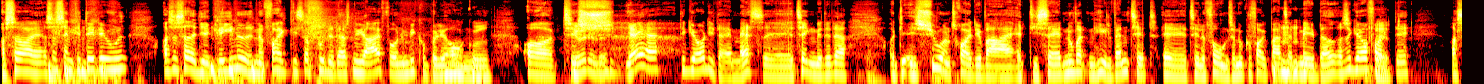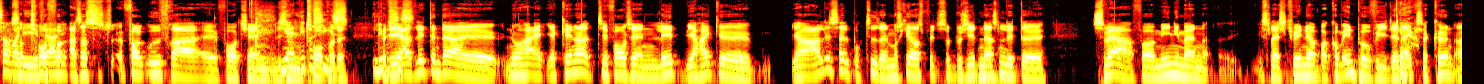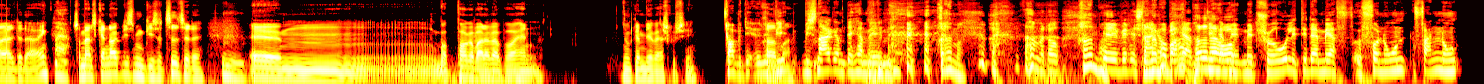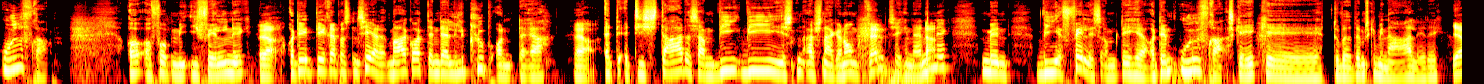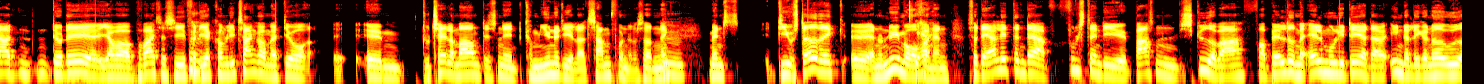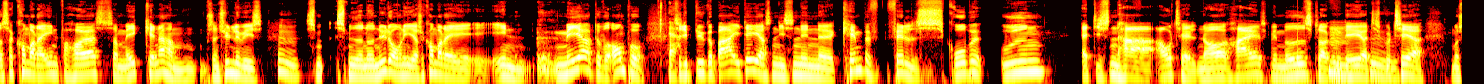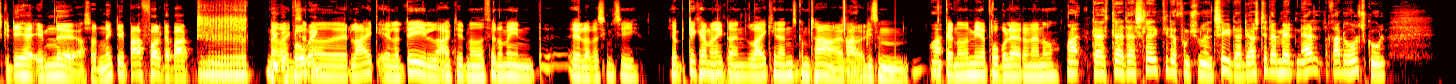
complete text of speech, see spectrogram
Og så, øh, så sendte de det, det ud, og så sad de og grinede, når folk de så puttede deres nye iPhone i mikrobølgeovnen. Gud. Og til Gjorde de det? Ja, ja, det gjorde de. Der er en masse øh, ting med det der. Og det, i syveren tror jeg, det var, at de sagde, at nu var den helt vandtæt øh, telefon, så nu kunne folk bare tage den med i bad. Og så gjorde folk det, og så var så de tror færdige. folk, altså folk ud fra øh, 4chan ligesom Ja, lige tror på det. Lige For det er altså lidt den der... Øh, nu har jeg, jeg kender til 4chan lidt. Jeg har ikke... Øh, jeg har aldrig selv brugt tid der. Måske også, fordi, som du siger, den er sådan lidt øh, svær for menigmand øh, slash kvinde at komme ind på, fordi den ja. er ikke så køn og alt det der, ikke? Ja. Så man skal nok ligesom give sig tid til det. Mm. Øhm, hvor pokker var der var på hen? Nu glemte jeg, hvad jeg skulle sige. Nå, men det, Red vi, mig. vi snakker om det her med... med Red mig. Red mig dog. Red mig. Øh, vi snakker om det her, det her med, med trolle, det der med at få nogen, fange nogen udefra og, og få dem i, i fælden, ikke? Ja. Og det, det repræsenterer meget godt den der lille klubånd, der er. Ja. At, at de startede sammen. Vi, vi sn- snakker enormt grimt til hinanden, Ja. ikke? Men vi er fælles om det her, og dem udefra skal ikke... Øh, du ved, dem skal vi narre lidt, ikke? Ja, det var det, jeg var på vej til at sige, fordi mm. jeg kom lige i tanke om, at det var... Øh, øh, du taler meget om, det sådan et community eller et samfund eller sådan, ikke? Mm. Men de er jo stadigvæk øh, anonyme over for Ja. hinanden. Så det er lidt den der fuldstændig, bare sådan skyder bare fra bæltet med alle mulige idéer. Der er en, der lægger noget ud, og så kommer der en fra højre, som ikke kender ham sandsynligvis, Mm. sm- smider noget nyt oveni, og så kommer der en mere, du ved, ovenpå. Ja. Så de bygger bare idéer sådan i sådan en øh, kæmpe fælles gruppe, uden at de sådan har aftalt, nå, hej, skal vi mødes klokken mm. Mm. det, og Mm. diskutere måske det her emne og sådan, ikke? Det er bare folk, der bare Der er bygger ikke på, sådan ikke? noget like eller del-agtigt noget fænomen, eller hvad skal man sige? Ja, Det kan man ikke derinde like hinandens kommentarer, eller Nej. ligesom Nej. gøre noget mere populært end andet. Nej, der, der, der er slet ikke de der funktionaliteter. Det er også det der med, at den er ret old school.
